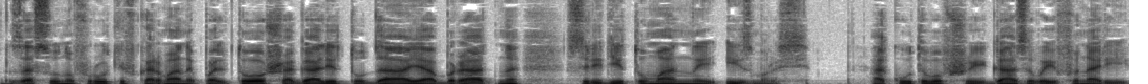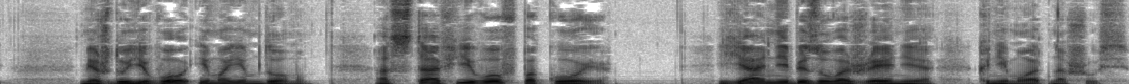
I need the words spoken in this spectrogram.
засунув руки в карманы пальто, шагали туда и обратно среди туманной измороси, окутывавшей газовые фонари, между его и моим домом. «Оставь его в покое. Я не без уважения к нему отношусь.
